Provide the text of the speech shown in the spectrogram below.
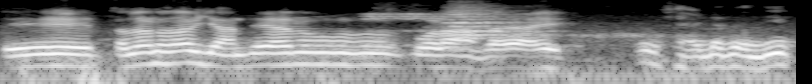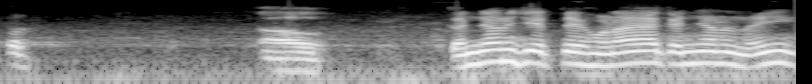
ਤੇ ਤਲਣ ਸਾਹਿਬ ਜਾਂਦਿਆਂ ਨੂੰ ਪੁਲ ਆਉਂਦਾ ਆ ਇਹ। ਉਹ ਸ਼ੈਡ ਤੇ ਹੁੰਦੀ ਉੱਪਰ। ਆਹੋ। ਕੰਨਾਂ ਨੂੰ ਚੇਤੇ ਹੋਣਾ ਆ ਕੰਨਾਂ ਨੂੰ ਨਹੀਂ।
